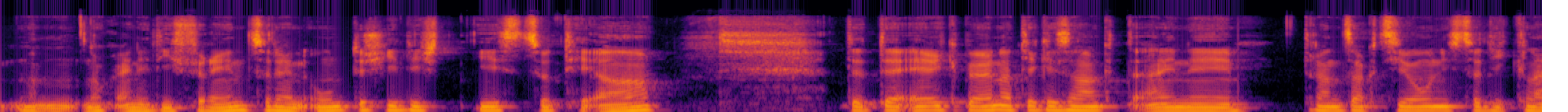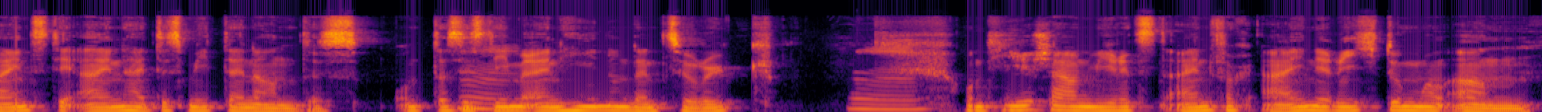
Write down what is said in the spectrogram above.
noch eine Differenz oder ein Unterschied ist, ist zu TA. Der, der Eric Byrne hat ja gesagt, eine Transaktion ist so die kleinste Einheit des Miteinanders. Und das mhm. ist immer ein Hin und ein Zurück. Hm. Und hier schauen wir jetzt einfach eine Richtung mal an.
